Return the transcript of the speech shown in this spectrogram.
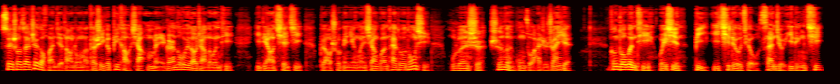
所以说在这个环节当中呢，它是一个必考项，每个人都会遇到这样的问题，一定要切记，不要说跟英文相关太多的东西，无论是身份、工作还是专业。更多问题，微信 b 一七六九三九一零七。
